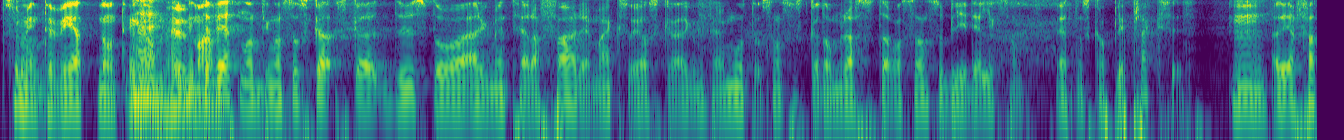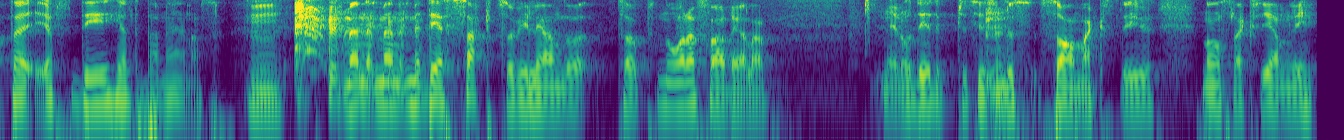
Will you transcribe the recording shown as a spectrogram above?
Som inte vet någonting Nej, om som hur inte man... vet någonting. Och så ska, ska du stå och argumentera för det Max, och jag ska argumentera emot det. Och sen så ska de rösta, och sen så blir det liksom vetenskaplig praxis. Mm, Och Jag fattar, jag, det är helt bananas. mm, Men, men med det sagt så vill jag ändå ta upp några fördelar mer. Och det är precis som du sa Max, det är ju någon slags jämlik,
